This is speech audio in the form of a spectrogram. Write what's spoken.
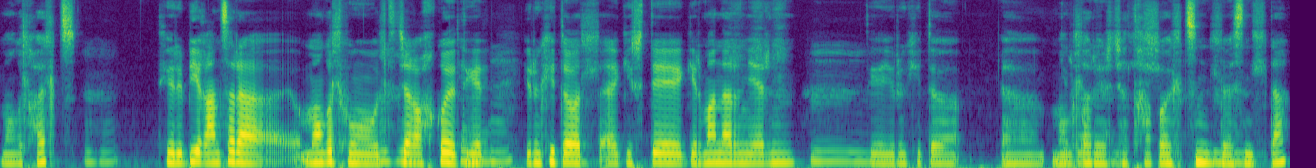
Монгол хойлц. Тэгэхээр би ганцаараа монгол хүн үлдчихэж байгаа байхгүй юу. Тэгээд ерөнхийдөө бол э, гэртээ германаар нь ярина. Тэгээ ерөнхийдөө э, монголоор ярьж чадхаа болцсон л байсан л да.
